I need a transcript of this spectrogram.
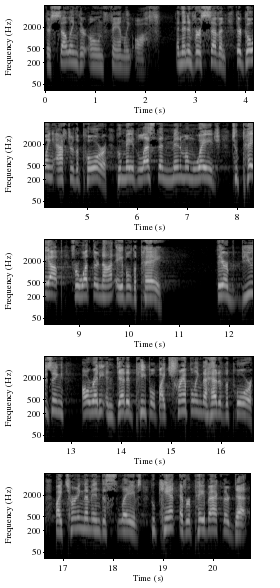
They're selling their own family off. And then in verse 7, they're going after the poor who made less than minimum wage to pay up for what they're not able to pay. They are abusing already indebted people by trampling the head of the poor, by turning them into slaves who can't ever pay back their debt.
